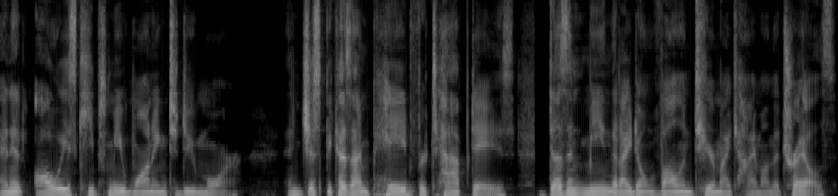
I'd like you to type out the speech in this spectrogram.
And it always keeps me wanting to do more. And just because I'm paid for tap days doesn't mean that I don't volunteer my time on the trails.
